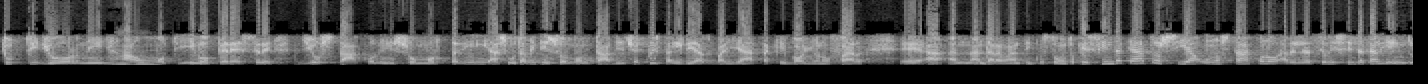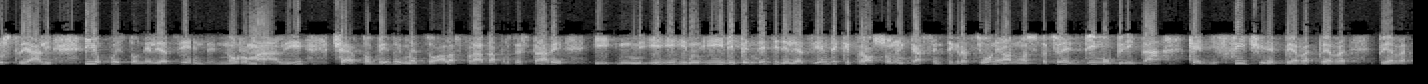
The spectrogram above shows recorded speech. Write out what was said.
tutti i giorni Mhm. ha un motivo per essere di ostacolo insommorta- assolutamente insormontabile. Cioè questa è l'idea sbagliata che vogliono far eh, a- a- andare avanti in questo momento, che il sindacato sia un ostacolo alle relazioni sindacali e industriali. Io questo nelle aziende normali, certo vedo in mezzo alla strada a protestare i, i- i- i dipendenti delle aziende che però sono in cassa integrazione, hanno una situazione di mobilità che è difficile per, per- per-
